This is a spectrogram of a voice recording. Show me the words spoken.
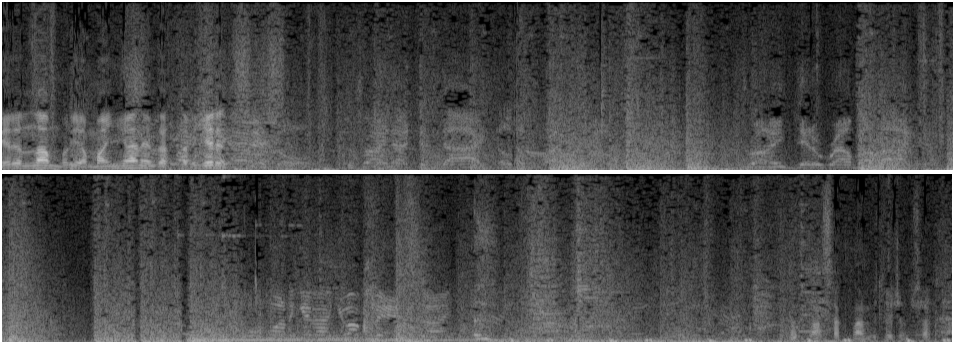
Gelin lan buraya manyağın evlatları gelin. saklan saklan bir hocam saklan.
